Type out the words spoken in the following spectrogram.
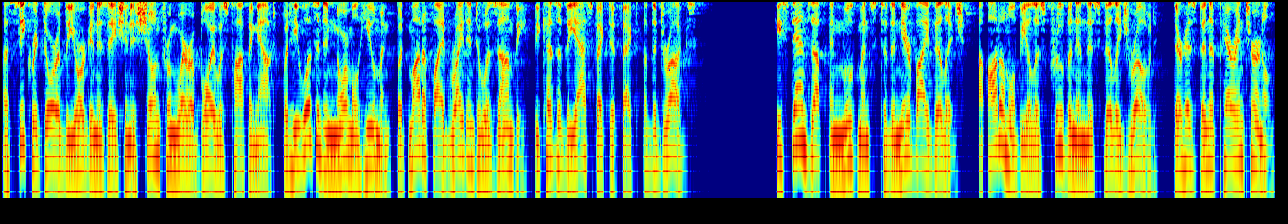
a secret door of the organization is shown from where a boy was popping out, but he wasn't a normal human but modified right into a zombie because of the aspect effect of the drugs. He stands up and movements to the nearby village. A automobile is proven in this village road. There has been a pair internal.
